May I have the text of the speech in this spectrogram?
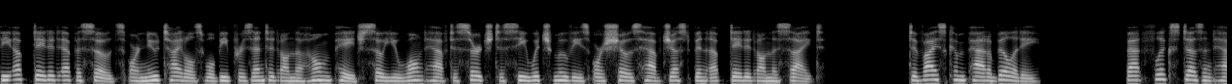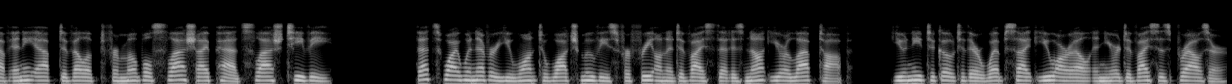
The updated episodes or new titles will be presented on the home page so you won't have to search to see which movies or shows have just been updated on the site. Device compatibility Batflix doesn't have any app developed for mobile slash iPad slash TV. That's why whenever you want to watch movies for free on a device that is not your laptop, you need to go to their website URL in your device's browser.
